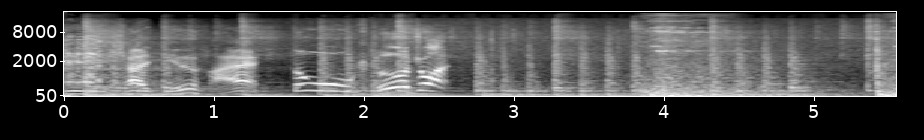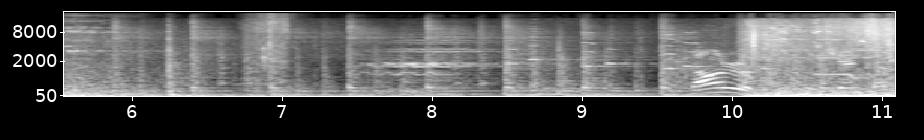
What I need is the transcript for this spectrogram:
金山银海都可赚。当日我去天泉门下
